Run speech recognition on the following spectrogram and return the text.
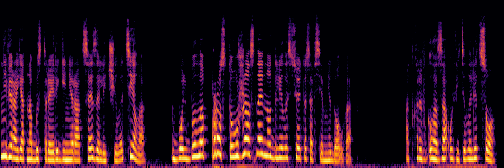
Невероятно быстрая регенерация залечила тело. Боль была просто ужасная, но длилось все это совсем недолго. Открыв глаза, увидела лицо.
